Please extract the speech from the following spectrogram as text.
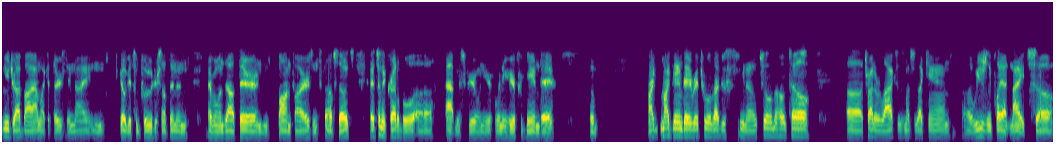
And you drive by on like a Thursday night and go get some food or something, and everyone's out there and bonfires and stuff. So it's it's an incredible uh, atmosphere when you're when you're here for game day my my game day rituals. I just you know chill in the hotel, uh, try to relax as much as I can. Uh, we usually play at night, so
